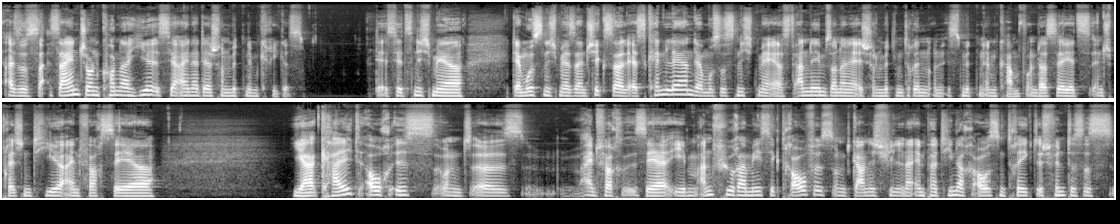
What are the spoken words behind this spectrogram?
also se- sein John Connor hier ist ja einer, der schon mitten im Krieg ist. Der ist jetzt nicht mehr, der muss nicht mehr sein Schicksal erst kennenlernen, der muss es nicht mehr erst annehmen, sondern er ist schon mittendrin und ist mitten im Kampf. Und dass er jetzt entsprechend hier einfach sehr, ja, kalt auch ist und äh, einfach sehr eben anführermäßig drauf ist und gar nicht viel Empathie nach außen trägt. Ich finde, das ist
